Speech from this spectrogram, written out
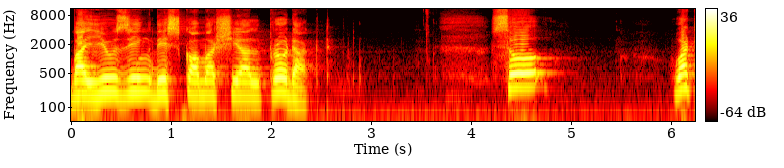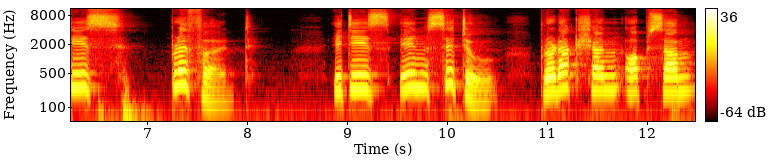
by using this commercial product. So, what is preferred? It is in situ production of some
